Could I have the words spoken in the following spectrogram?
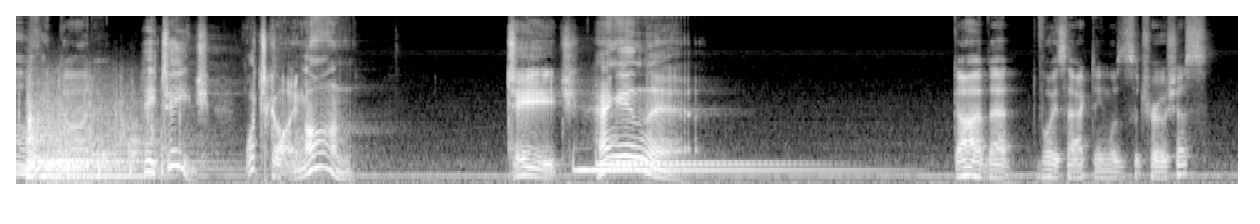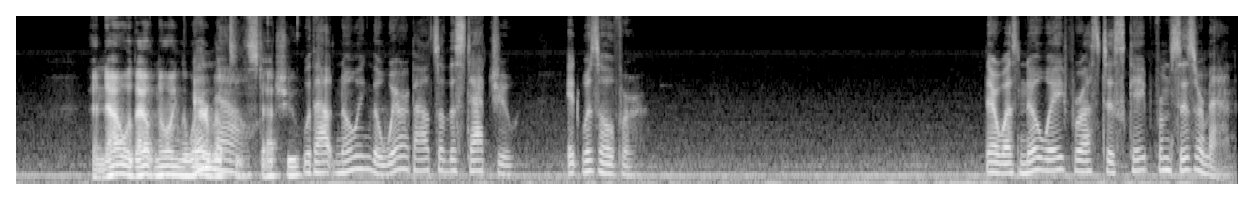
Oh, thank God. Hey, Teach, what's going on? Teach, hang in there. God, that voice acting was atrocious. And now, without knowing the whereabouts now, of the statue, Without knowing the whereabouts of the statue, it was over. There was no way for us to escape from Scissorman.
